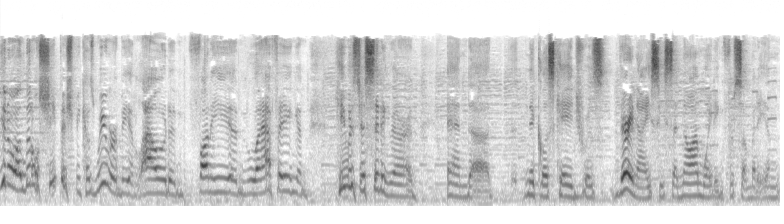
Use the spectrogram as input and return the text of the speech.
you know, a little sheepish because we were being loud and funny and laughing, and he was just sitting there, and, and uh, Nicolas Cage was very nice. He said, No, I'm waiting for somebody, and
